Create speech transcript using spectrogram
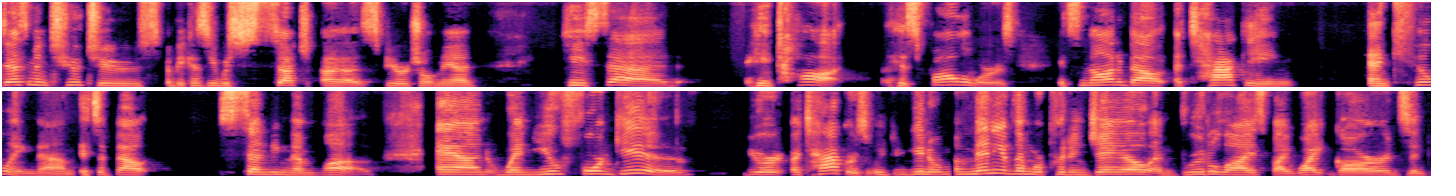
Desmond Tutu's, because he was such a spiritual man, he said, he taught his followers, it's not about attacking and killing them. It's about sending them love. And when you forgive, your attackers. You know, many of them were put in jail and brutalized by white guards. And,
